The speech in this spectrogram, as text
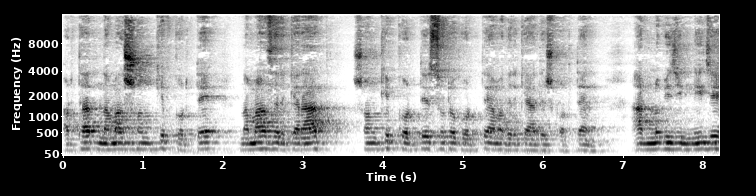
অর্থাৎ নামাজ সংক্ষেপ করতে নামাজের কেরাত সংক্ষেপ করতে, ছোট করতে আমাদেরকে আদেশ করতেন। আর নবীজি নিজে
